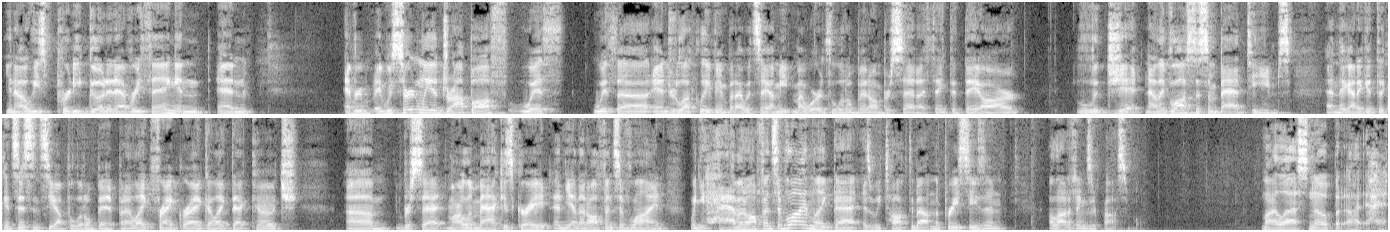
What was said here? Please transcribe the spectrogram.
You know, he's pretty good at everything, and and every it was certainly a drop off with with uh, Andrew Luck leaving, but I would say I'm eating my words a little bit on Brissett. I think that they are legit. Now they've lost to some bad teams, and they got to get the consistency up a little bit. But I like Frank Reich. I like that coach. Um, Brissett, Marlon Mack is great, and yeah, that offensive line. When you have an offensive line like that, as we talked about in the preseason, a lot of things are possible. My last note, but I,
